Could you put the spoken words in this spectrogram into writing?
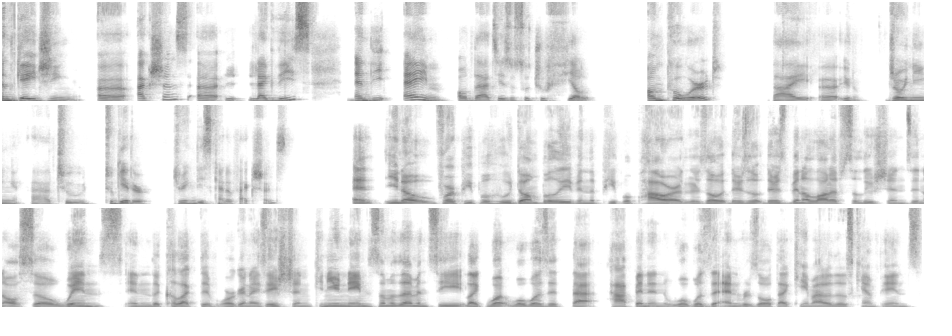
engaging uh, actions like this. Mm. And the aim of that is also to feel empowered by, uh, you know, joining uh, to together during these kind of actions. And you know, for people who don't believe in the people power, there's there's there's been a lot of solutions and also wins in the collective organization. Can you name some of them and see like what what was it that happened and what was the end result that came out of those campaigns?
